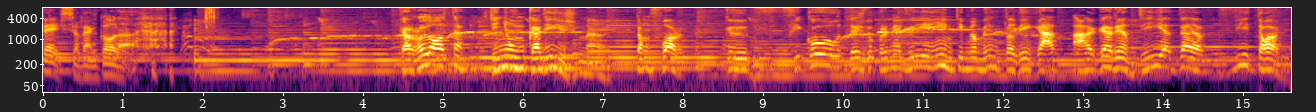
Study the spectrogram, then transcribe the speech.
face of Angola. Carlota tinha um carisma tão forte que ficou desde o primeiro dia intimamente ligado à garantia da vitória.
